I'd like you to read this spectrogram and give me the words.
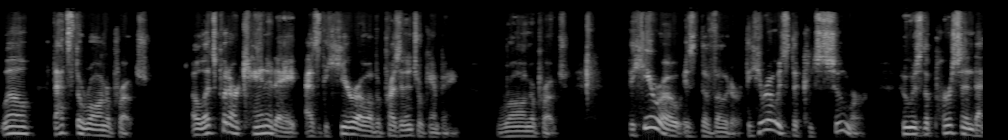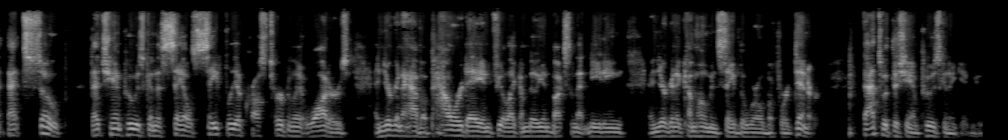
Well, that's the wrong approach. Oh, let's put our candidate as the hero of a presidential campaign. Wrong approach. The hero is the voter. The hero is the consumer who is the person that that soap, that shampoo is going to sail safely across turbulent waters and you're going to have a power day and feel like a million bucks in that meeting and you're going to come home and save the world before dinner. That's what the shampoo is going to give you.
